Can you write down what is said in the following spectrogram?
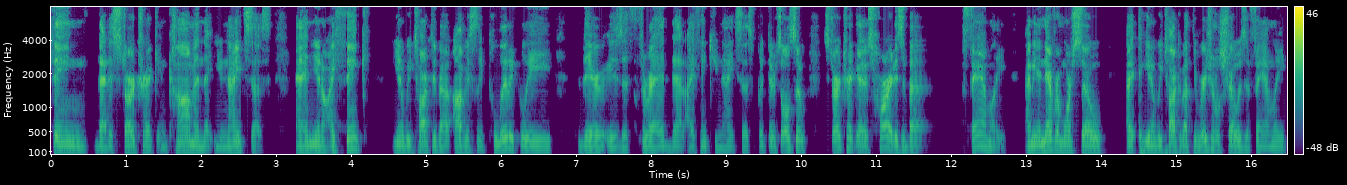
thing that is Star Trek in common that unites us. And, you know, I think, you know, we talked about obviously politically there is a thread that I think unites us. But there's also Star Trek at its heart is about family. I mean, and never more so. I, you know, we talk about the original show as a family,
